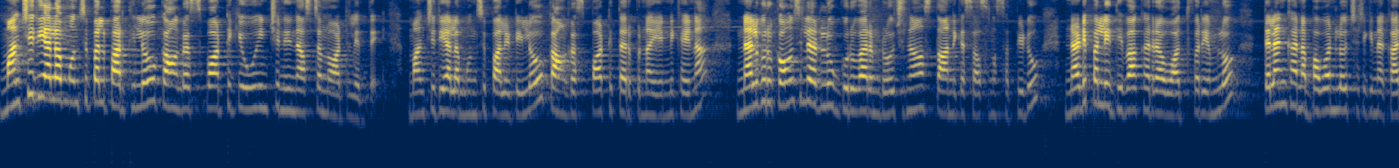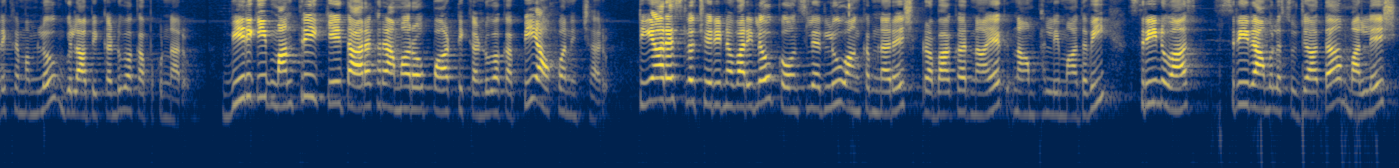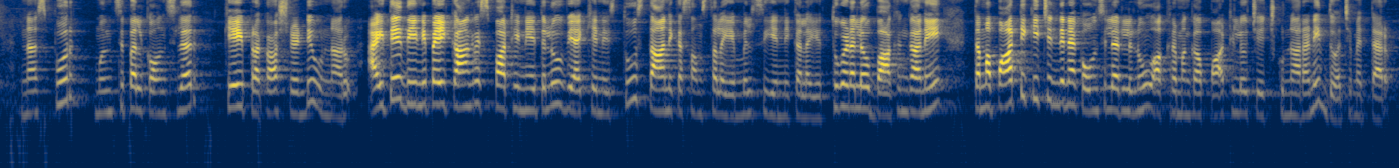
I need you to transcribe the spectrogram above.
Mancherial municipal పరిధిలో కాంగ్రెస్ పార్టీకి ఊహించని నష్టం వాటిల్లింది. మంచిర్యాల మున్సిపాలిటీలో కాంగ్రెస్ పార్టీ తరపున ఎన్నికైన నలుగురు కౌన్సిలర్లు గురువారం రోజున స్థానిక శాసనసభ్యుడు నడిపల్లి దివాకర్ రావు ఆధ్వర్యంలో తెలంగాణ భవన్లో జరిగిన కార్యక్రమంలో గులాబీ కండువా కప్పుకున్నారు. వీరికి మంత్రి కె తారక రామారావు పార్టీ కండువా కప్పి ఆహ్వానించారు. టీఆర్ఎస్లో చేరిన వారిలో కౌన్సిలర్లు అంకం Naresh Prabhakar Naik Nampally Madhavi Srinivas Sriramula Sujatha Mallesh Naspur municipal councillor K Prakash Reddy ఉన్నారు. అయితే దీనిపై కాంగ్రెస్ పార్టీ నేతలు వ్యాఖ్యానిస్తూ స్థానిక సంస్థల ఎమ్మెల్సీ ఎన్నికల ఎత్తుగడలో భాగంగానే తమ పార్టీకి చెందిన కౌన్సిలర్లను అక్రమంగా పార్టీలో చేర్చుకున్నారని ధ్వజమెత్తారు.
